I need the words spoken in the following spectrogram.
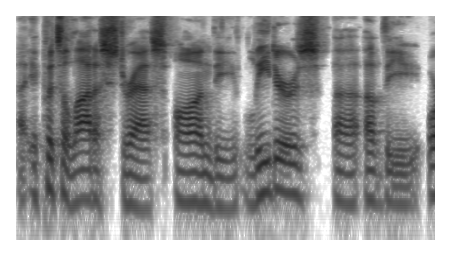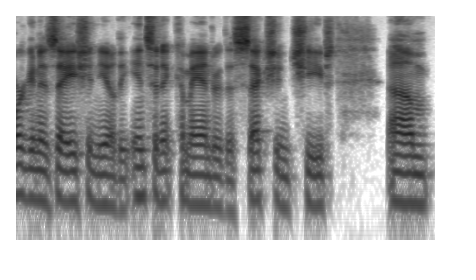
uh, it puts a lot of stress on the leaders uh, of the organization, you know, the incident commander, the section chiefs, um,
